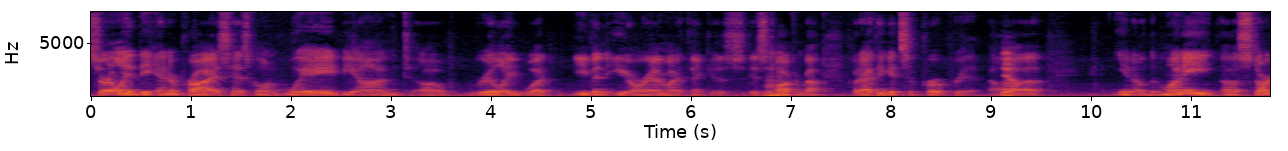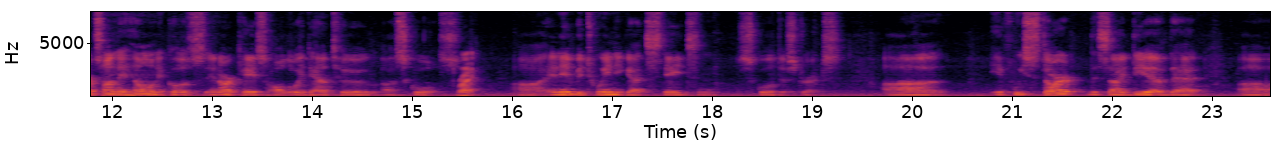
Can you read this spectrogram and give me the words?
certainly the enterprise has gone way beyond uh, really what even ERM I think is is Mhm. talking about. But I think it's appropriate. Yeah. Uh, you know, the money uh, starts on the hill and it goes, in our case, all the way down to uh, schools. Right. Uh, and in between, you got states and school districts. Uh, if we start this idea that uh,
